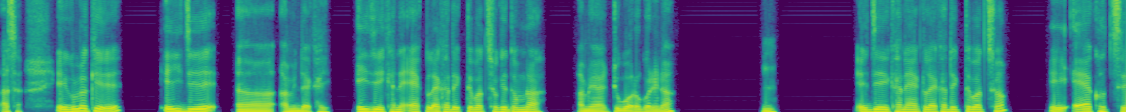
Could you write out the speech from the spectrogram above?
আচ্ছা এগুলোকে এই যে আমি দেখাই। এই যে এখানে এক লেখা দেখতে পাচ্ছ কি তোমরা? আমি আর একটু বড় করি না। এই যে এখানে এক লেখা দেখতে পাচ্ছ, এই এক হচ্ছে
